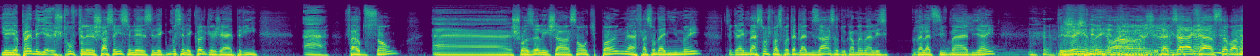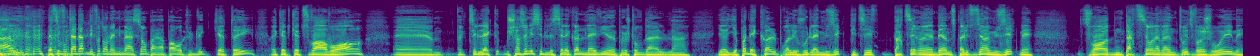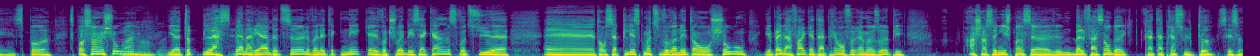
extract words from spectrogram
il y, a- il y a plein de. a- je trouve que le chansonnier, c'est moi, c'est l'école que j'ai appris à faire du son à choisir les chansons qui pognent, la façon d'animer. Tu sais que l'animation, je pense pas que t'as de la misère, ça doit quand même aller relativement bien. T'es gêné, ouais, ouais, j'ai de la misère à faire ça pas mal. Mais il faut que tu adaptes des fois ton animation par rapport au public que t'es, euh, que, que tu vas avoir. Euh, fait que, tu sais, l'éc- chansonner, c'est l'école de la vie un peu, je trouve. dans Il n'y a, pas d'école pour aller jouer de la musique. Puis tu sais, partir un band, tu peux aller étudier en musique, mais tu vas avoir une partition en avant de toi, tu vas jouer, mais c'est pas c'est pas ça un show. ouais. Il y a tout l'aspect en arrière de ça, le volet technique, euh, vas-tu jouer avec des séquences, vas-tu euh, euh, ton setlist, comment tu veux runner ton show. Il y a plein d'affaires que tu apprends au fur et à mesure. Puis en chansonnier, je pense que c'est une belle façon de quand tu apprends sur le tas, c'est ça.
